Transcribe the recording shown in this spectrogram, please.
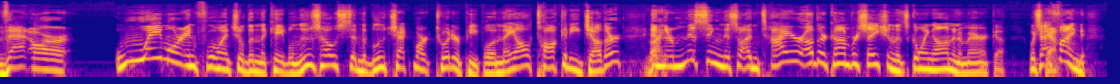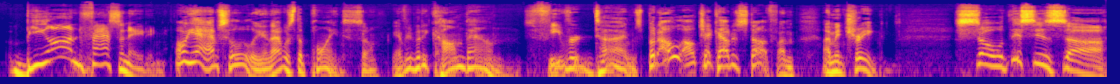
that are way more influential than the cable news hosts and the blue checkmark Twitter people, and they all talk at each other, and they're missing this entire other conversation that's going on in America, which I find beyond fascinating. Oh yeah, absolutely, and that was the point. So everybody, calm down. It's fevered times, but I'll I'll check out his stuff. I'm I'm intrigued. So this is uh,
